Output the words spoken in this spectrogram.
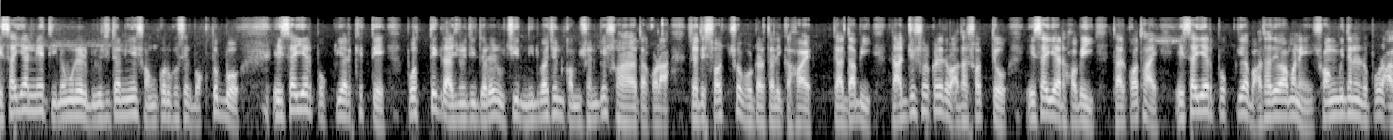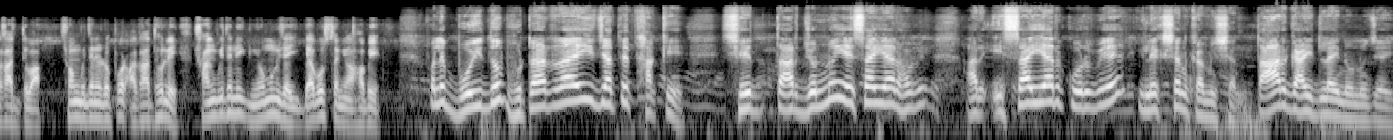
এসআইআর নিয়ে তৃণমূলের বিরোধিতা নিয়ে শঙ্কর ঘোষের বক্তব্য এসআইআর প্রক্রিয়ার ক্ষেত্রে প্রত্যেক রাজনৈতিক দলের উচিত নির্বাচন কমিশনকে সহায়তা করা যাতে স্বচ্ছ ভোটার তালিকা হয়। তার দাবি রাজ্য সরকারের বাধা সত্ত্বেও এসআইআর হবেই। তার কথায় এসআইআর প্রক্রিয়া বাধা দেওয়া মানে সংবিধানের ওপর আঘাত দেওয়া। সংবিধানের ওপর আঘাত হলে সাংবিধানিক নিয়ম অনুযায়ী ব্যবস্থা নেওয়া হবে। ফলে বৈধ ভোটাররাই যাতে থাকে সে তার জন্যই এসআইআর হবে। আর এসআইআর করবে ইলেকশন কমিশন। তার গাইডলাইন অনুযায়ী।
